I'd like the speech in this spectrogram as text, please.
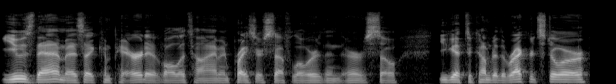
use them as a comparative all the time and price their stuff lower than theirs. So you get to come to the record store,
